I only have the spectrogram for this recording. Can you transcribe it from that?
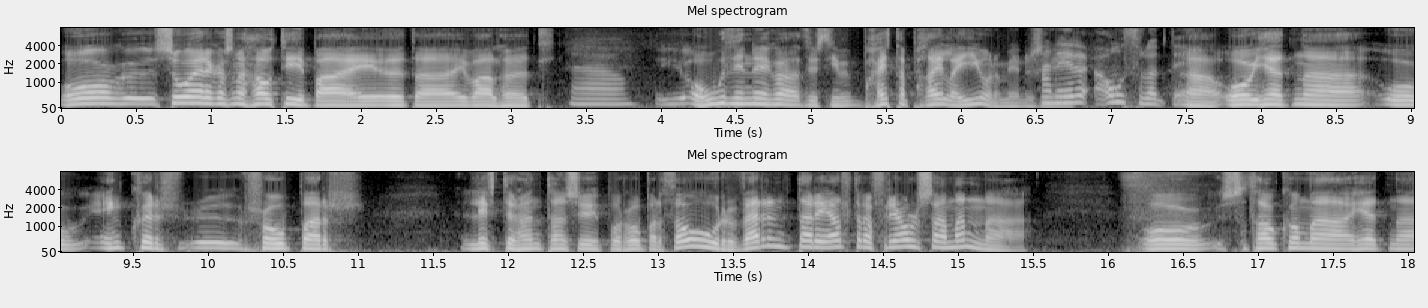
Og uh, svo er eitthvað svona hátíð í bæ auðvitað í Valhöll. Já, óðinn eitthvað, þú veist, ég hætti að pæla í honum hann er óþálandi Já, og hérna og einhver uh, hrópar liftir hönd hans upp og hrópar Þór, verndari allra frjálsa manna og svo þá koma hérna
